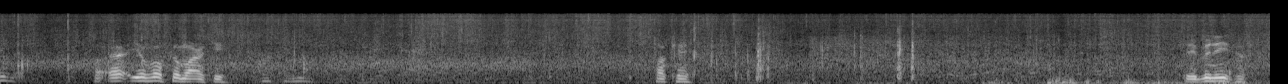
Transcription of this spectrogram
É, Eu vou filmar aqui. Ok. Tem bonito.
